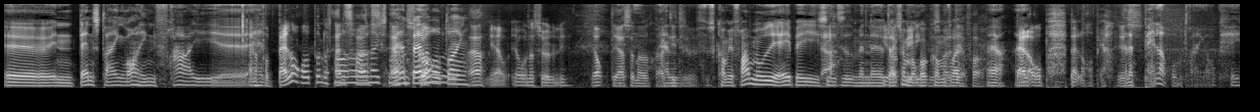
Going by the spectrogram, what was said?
Øh, en dansk dreng, hvor er han egentlig fra? I, øh, Er han fra Ballerup eller sådan Er det noget? Er han? Ballerup-dreng? Ja, Ja, jeg undersøger det lige. jo, det er sådan noget. Han rigtigt. kom jo frem ud i AB i Ja, sin tid, men øh, der kan man godt komme fra. er derfra. Ja, ja. Ballerup. Ballerup, ja. Yes. Han er Ballerup-dreng, okay.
